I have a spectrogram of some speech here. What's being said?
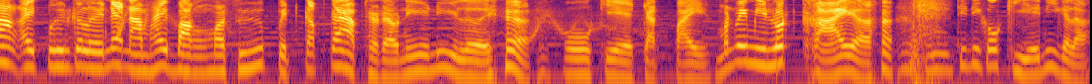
มากๆ ไอ้ปืนก็เลยแนะนำให้บังมาซื้อเป็ดกับกาบๆแถวๆนี้นี่เลยโอเคจัดไป มันไม่มีรถขายอะที่นี่เขาขี่ไอ้นี่กันละ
